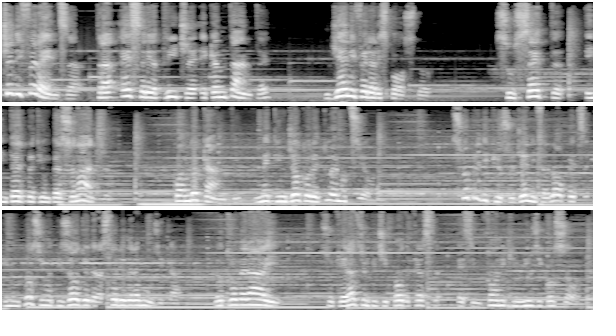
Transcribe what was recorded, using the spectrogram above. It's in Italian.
C'è differenza tra essere attrice e cantante? Jennifer ha risposto: Sul set interpreti un personaggio, quando canti metti in gioco le tue emozioni. Scopri di più su Jennifer Lopez in un prossimo episodio della storia della musica. Lo troverai su Chiarazio PC Podcast e Symphonic Musical Soul.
